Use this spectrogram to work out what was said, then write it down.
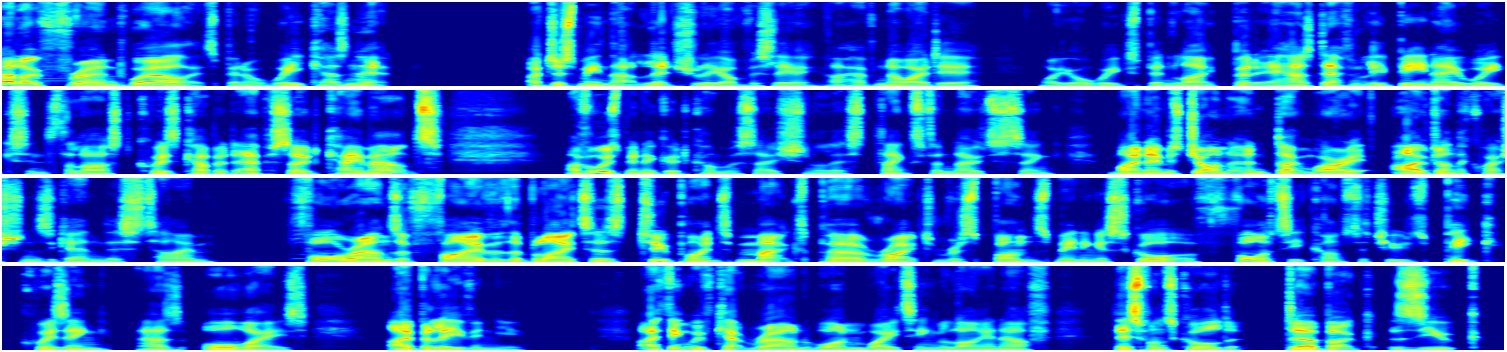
Hello, friend. Well, it's been a week, hasn't it? I just mean that literally. Obviously, I have no idea what your week's been like, but it has definitely been a week since the last Quiz Cupboard episode came out. I've always been a good conversationalist. Thanks for noticing. My name is John, and don't worry, I've done the questions again this time. Four rounds of five of the blighters, two points max per right response, meaning a score of 40 constitutes peak quizzing as always. I believe in you. I think we've kept round one waiting long enough. This one's called Durbuk Zook.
